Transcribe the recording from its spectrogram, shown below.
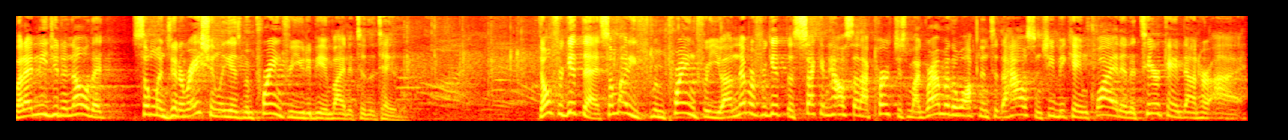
but I need you to know that someone generationally has been praying for you to be invited to the table. Don't forget that. Somebody's been praying for you. I'll never forget the second house that I purchased. My grandmother walked into the house and she became quiet and a tear came down her eye.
